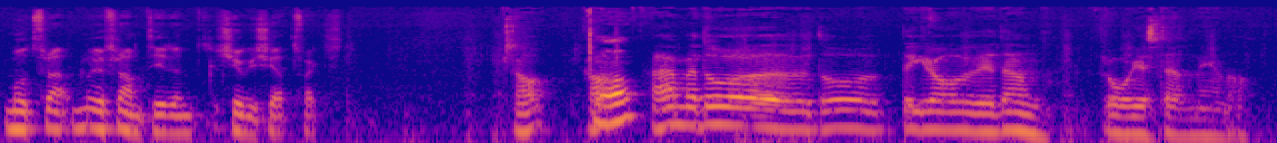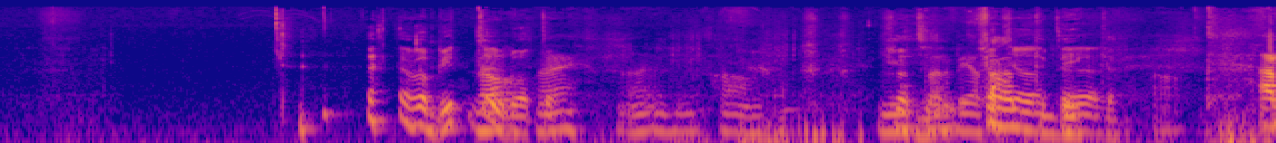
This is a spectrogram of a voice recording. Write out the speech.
mot fram, med framtiden 2021 faktiskt. Ja. Ja. Ja. men då, då begraver vi den frågeställningen då. Vad bitter du Ja, låter. nej, nej, fan. Bitter. Ja, Nej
